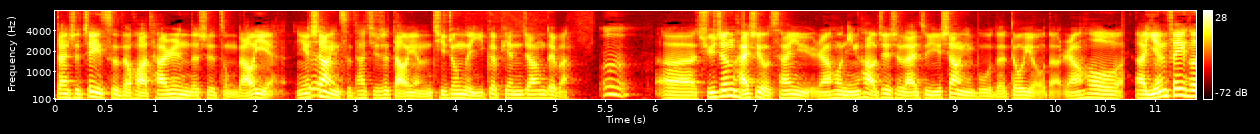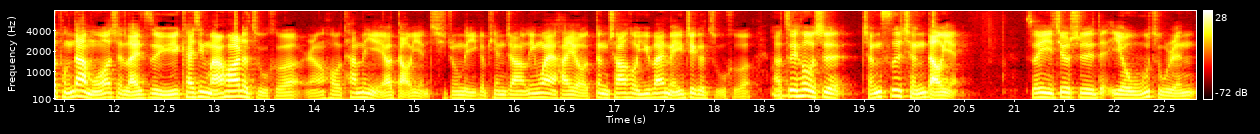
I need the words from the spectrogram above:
但是这次的话他任的是总导演，因为上一次他其实导演了其中的一个篇章，对吧？嗯。呃，徐峥还是有参与，然后宁浩这是来自于上一部的都有的，然后呃，闫飞和彭大魔是来自于开心麻花的组合，然后他们也要导演其中的一个篇章，另外还有邓超和于白眉这个组合啊，最后是陈思诚导演，所以就是有五组人，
